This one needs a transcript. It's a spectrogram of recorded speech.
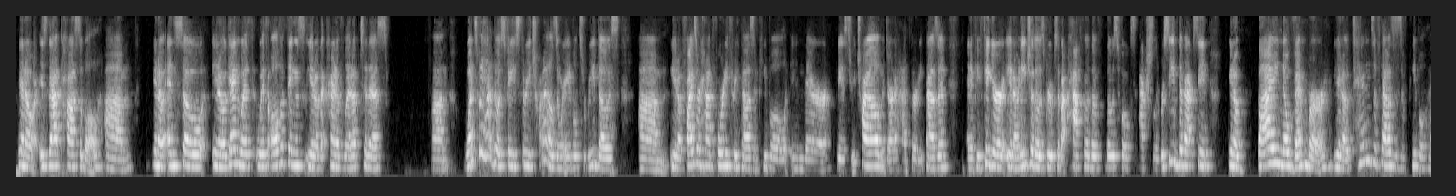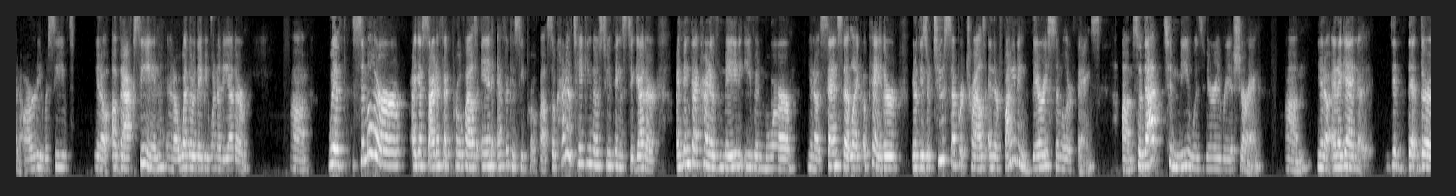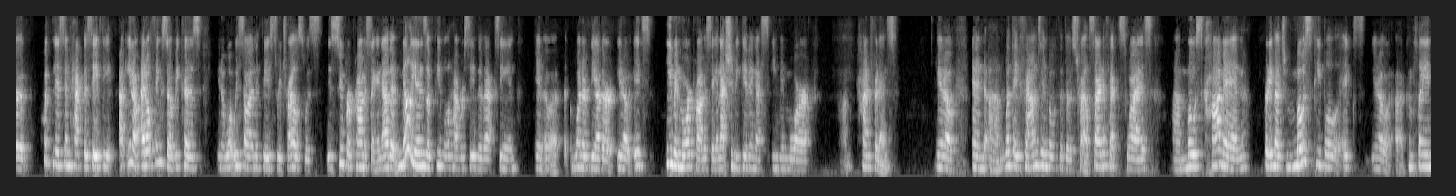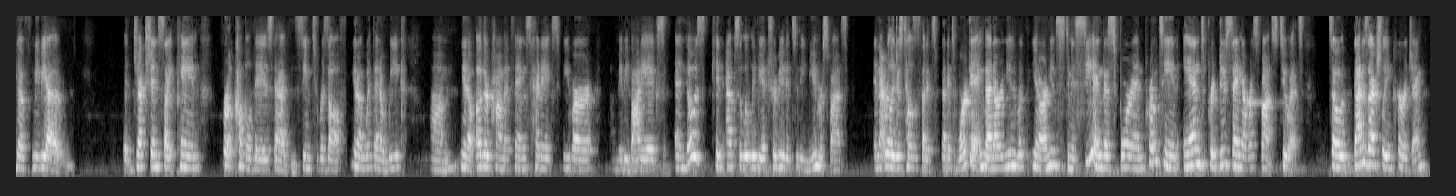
you know, is that possible? Um, you know, and so, you know, again, with with all the things, you know, that kind of led up to this, um, once we had those phase three trials and we're able to read those, um, you know, Pfizer had 43,000 people in their phase three trial. Moderna had 30,000. And if you figure, you know, in each of those groups, about half of the, those folks actually received the vaccine, you know, by November, you know, tens of thousands of people had already received, you know, a vaccine, you know, whether they be one or the other, um, with similar, I guess, side effect profiles and efficacy profiles. So kind of taking those two things together, I think that kind of made even more, you know, sense that like, okay, they're, you know, these are two separate trials and they're finding very similar things. Um, so that to me was very reassuring. Um, you know, and again, did the, the quickness impact the safety? Uh, you know, I don't think so because you know what we saw in the phase three trials was is super promising. And now that millions of people have received the vaccine, in uh, one or the other, you know, it's even more promising, and that should be giving us even more um, confidence. You know, and um, what they found in both of those trials, side effects wise, um, most common, pretty much most people, ex, you know, uh, complained of maybe a injection site pain for a couple days that seemed to resolve, you know, within a week. Um, you know, other common things, headaches, fever, maybe body aches, and those can absolutely be attributed to the immune response. And that really just tells us that it's that it's working, that our immune, you know, our immune system is seeing this foreign protein and producing a response to it. So that is actually encouraging.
